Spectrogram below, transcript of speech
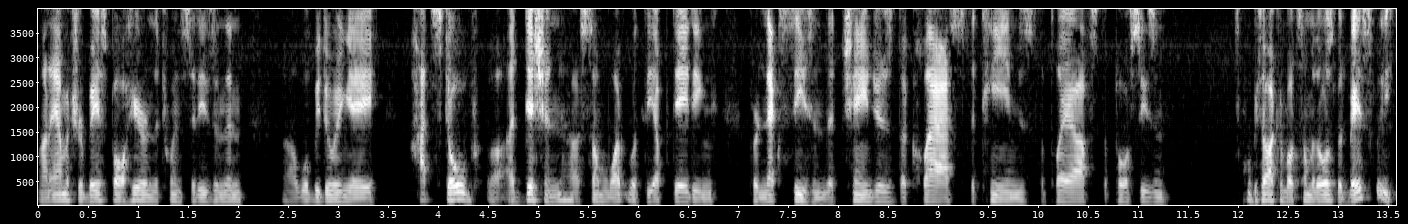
on amateur baseball here in the Twin Cities, and then uh, we'll be doing a hot stove uh, edition, uh, somewhat with the updating for next season, the changes, the class, the teams, the playoffs, the postseason. We'll be talking about some of those, but basically,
